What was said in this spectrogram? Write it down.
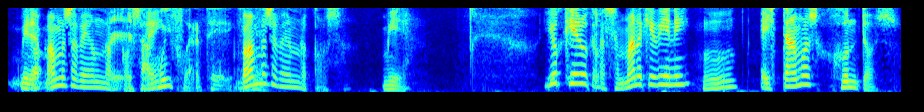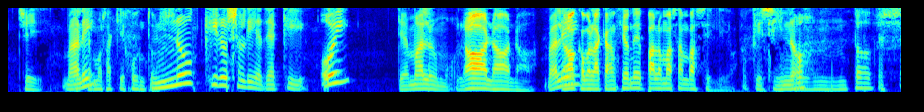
mira, No, vamos a ver una eh, cosa. está ¿eh? muy fuerte. Vamos a ver una cosa. Mira. Yo quiero que la semana que viene Mm, estamos juntos. Sí, ¿Vale? estemos aquí juntos. No quiero salir de aquí hoy de mal humor. No, no, no. ¿Vale? No, como la canción de Paloma San Basilio. Porque si no. Juntos,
